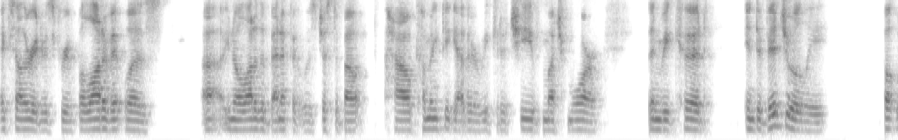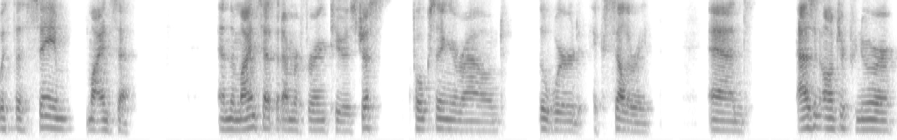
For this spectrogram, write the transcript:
Accelerators Group, a lot of it was, uh, you know, a lot of the benefit was just about how coming together we could achieve much more than we could individually but with the same mindset. And the mindset that I'm referring to is just focusing around the word accelerate. And as an entrepreneur,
